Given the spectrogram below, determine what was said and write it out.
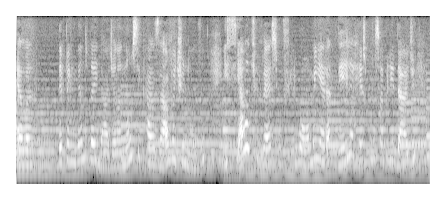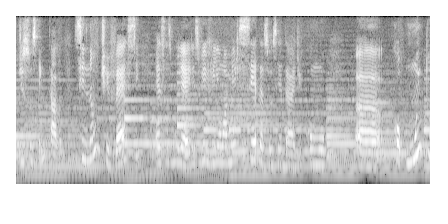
Ela dependendo da idade, ela não se casava de novo e se ela tivesse um filho homem, era dele a responsabilidade de sustentá-la. Se não tivesse, essas mulheres viviam à mercê da sociedade, como uh, muito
